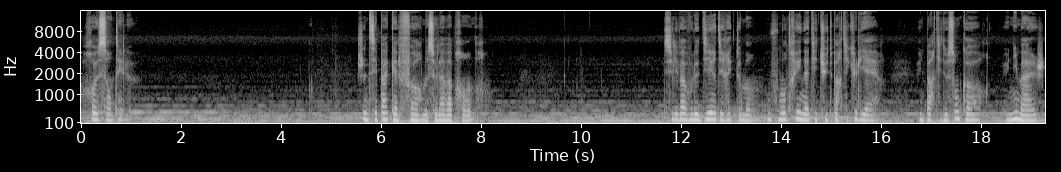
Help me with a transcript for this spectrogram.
ressentez-le. Je ne sais pas quelle forme cela va prendre. S'il va vous le dire directement ou vous montrer une attitude particulière, une partie de son corps, une image,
